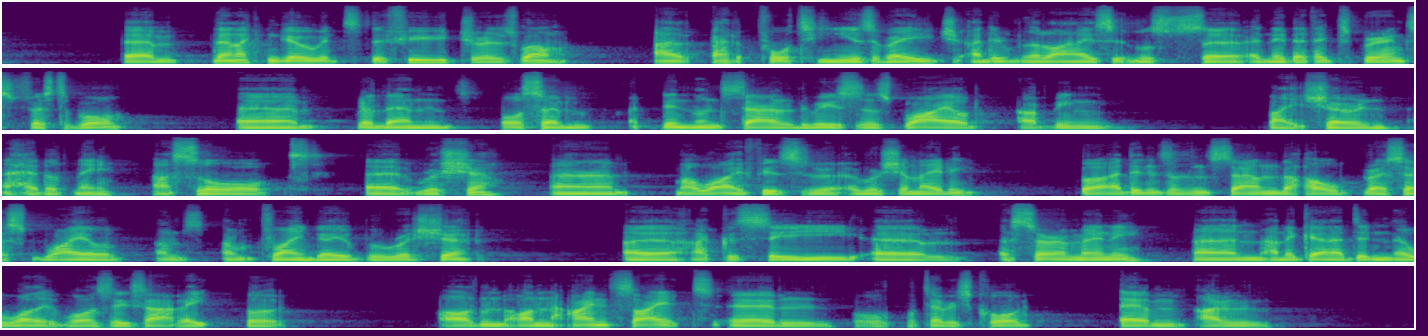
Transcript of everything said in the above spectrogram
Um, then I can go into the future as well. I, at 14 years of age, I didn't realize it was uh, a near-death experience. First of all, um, but then also, I didn't understand the reasons why I've, I've been like shown ahead of me. I saw uh, Russia. Um, my wife is a, Russian lady, but I didn't understand the whole process why I'm, I'm flying over Russia. Uh, I could see um, a ceremony, and, and again, I didn't know what it was exactly, but on on hindsight, um, or whatever it's called, um, I'm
